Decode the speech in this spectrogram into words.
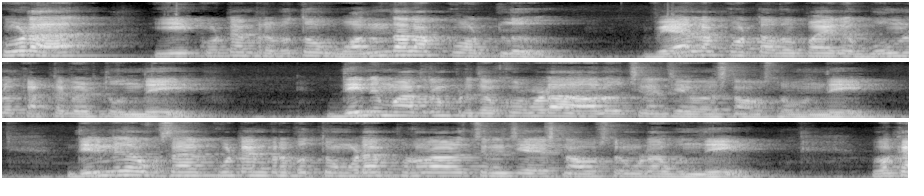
కూడా ఈ కూటమి ప్రభుత్వం వందల కోట్లు వేల కోట్ల రూపాయల భూములు కట్టబెడుతుంది. దీన్ని మాత్రం ప్రతి ఒక్కరు కూడా ఆలోచన చేయవలసిన అవసరం ఉంది. దీని మీద ఒకసారి కూటమి ప్రభుత్వం కూడా పునరాలోచన చేయాల్సిన అవసరం కూడా ఉంది. ఒక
